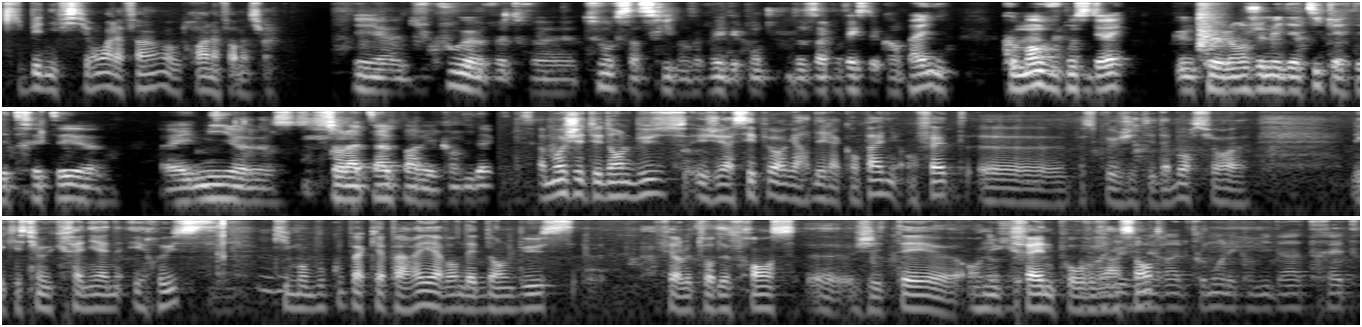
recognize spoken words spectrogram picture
qui bénéficieront à la fin au droit à l'information. Et euh, du coup, votre tour s'inscrit dans, un contexte de campagne. Comment vous considérez que, l'enjeu médiatique a été traité et mis euh, sur la table par les candidats ah, Moi, j'étais dans le bus et j'ai assez peu regardé la campagne, en fait, euh, parce que j'étais d'abord sur euh, les questions ukrainiennes et russes qui m'ont beaucoup accaparé avant d'être dans le bus à faire le tour de France. Euh, J'étais euh, en Ukraine pour ouvrir un centre. Général, comment les candidats traitent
